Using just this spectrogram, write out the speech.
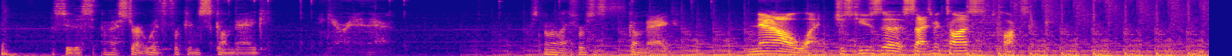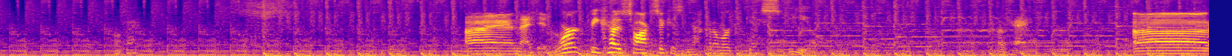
Let's do this. I'm gonna start with freaking Scumbag. And get right in there. Snorlax versus Scumbag. Now what? Just use the Seismic Toss. Toxic. Okay. And that didn't work because Toxic is not to work against Steel. Okay. Uh,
